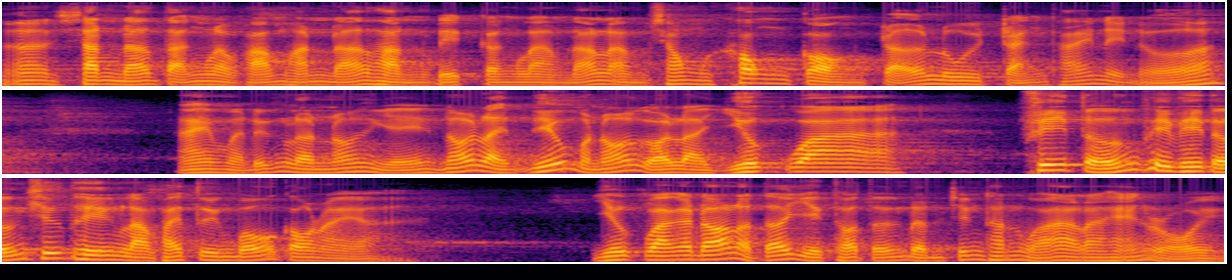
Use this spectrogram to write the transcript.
à, sanh đã tận là phạm hạnh đã thành việc cần làm đã làm xong không còn trở lui trạng thái này nữa. Ai mà đứng lên nói như vậy? Nói là nếu mà nói gọi là vượt qua phi tưởng phi phi tưởng xứ thiên là phải tuyên bố câu này à. Vượt qua cái đó là tới việc thọ tưởng định chứng thánh quả a la hán rồi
